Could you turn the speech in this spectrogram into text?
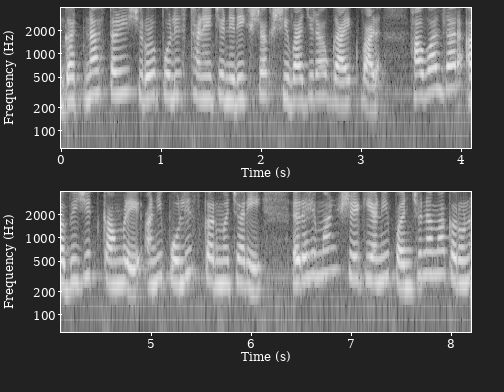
घटनास्थळी शिरोळ पोलीस ठाण्याचे निरीक्षक शिवाजीराव गायकवाड हवालदार अभिजित कांबळे आणि पोलीस कर्मचारी रेहमान शेख यांनी पंचनामा करून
